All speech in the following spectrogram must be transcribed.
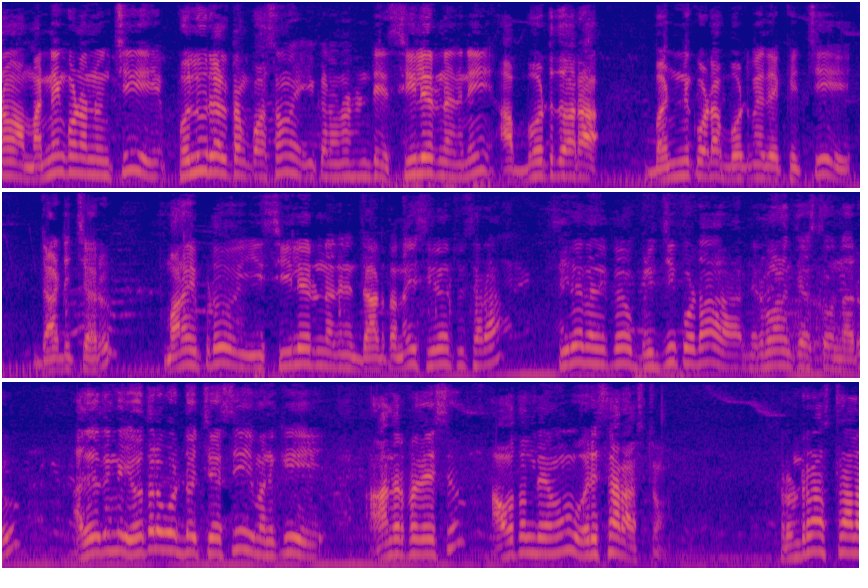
మనం ఆ మన్నెంకొండ నుంచి పొల్లూరు వెళ్ళటం కోసం ఇక్కడ ఉన్నటువంటి సీలేరు నదిని ఆ బోటు ద్వారా బండిని కూడా బోటు మీద ఎక్కించి దాటిచ్చారు. మనం ఇప్పుడు ఈ సీలేరు నదిని దాటుతున్నాం. ఈ సీలేరు చూసారా? సీలేరు నదిపై బ్రిడ్జి కూడా నిర్మాణం చేస్తూ ఉన్నారు. అదేవిధంగా యువతల ఒడ్డు వచ్చేసి మనకి ఆంధ్రప్రదేశ్ అవతలదేమో ఒరిస్సా రాష్ట్రం. రెండు రాష్ట్రాల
